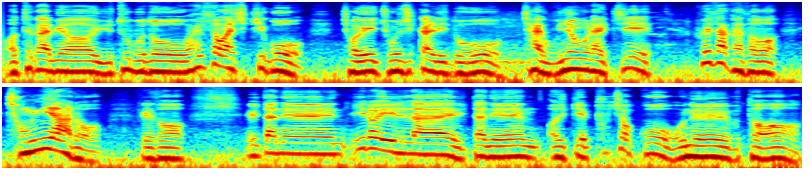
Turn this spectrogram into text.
어떻게 하면 유튜브도 활성화시키고 저희 조직 관리도 잘 운영을 할지 회사 가서 정리하러. 그래서 일단은 1월일날 일단은 어저께 푹 쉬었고 오늘부터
